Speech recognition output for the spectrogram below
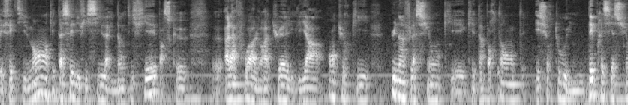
effectivement, qui est assez difficile à identifier parce que euh, à la fois à l'heure actuelle, il y a en Turquie une inflation qui est, qui est importante et surtout une dépréciation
